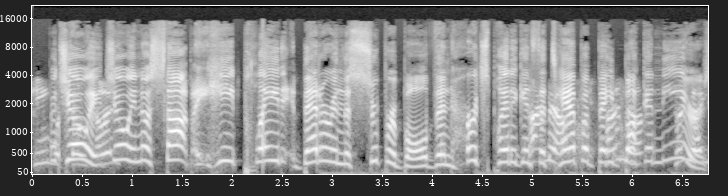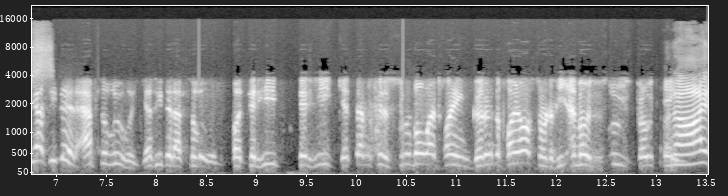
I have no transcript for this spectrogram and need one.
team But was Joey, so good, Joey, no, stop. He played better in the Super Bowl than Hurts played against the out. Tampa Bay Time out. Time Buccaneers. out. Yes, he did. Absolutely. Yes, he did. Absolutely. But did he did he get them to the Super Bowl by playing good in the playoffs, or did he almost lose both games? No, I,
